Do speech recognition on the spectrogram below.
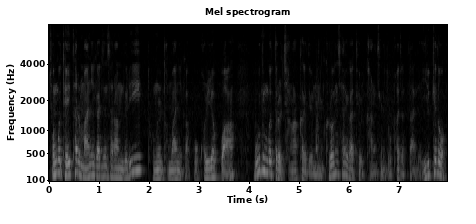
정보 데이터를 많이 가진 사람들이 돈을 더 많이 갖고 권력과 모든 것들을 장악하게 되는 그런 사회가 될 가능성이 높아졌다. 이렇게도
